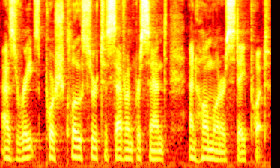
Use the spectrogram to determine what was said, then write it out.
as rates push closer to 7% and homeowners stay put.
